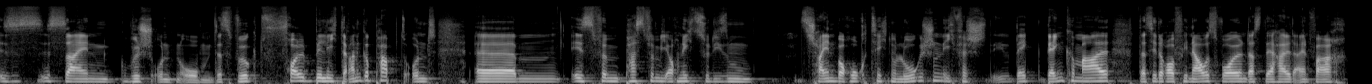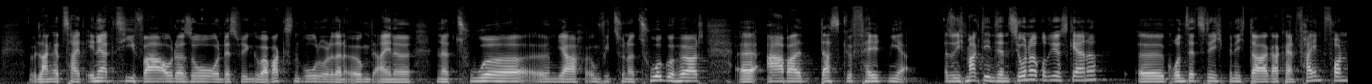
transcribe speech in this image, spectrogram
ist, ist sein Gewisch unten oben. Das wirkt voll billig dran gepappt und ähm, ist für, passt für mich auch nicht zu diesem scheinbar hochtechnologischen. Ich denke mal, dass sie darauf hinaus wollen, dass der halt einfach lange Zeit inaktiv war oder so und deswegen überwachsen wurde oder dann irgendeine Natur, ähm, ja, irgendwie zur Natur gehört. Äh, aber das gefällt mir. Also ich mag die Intention durchaus gerne. Äh, grundsätzlich bin ich da gar kein Feind von,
